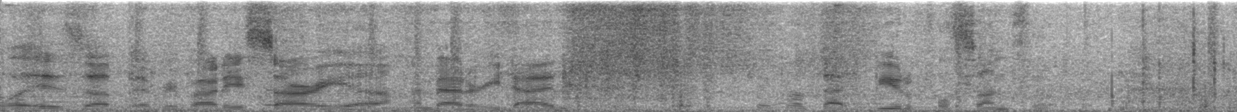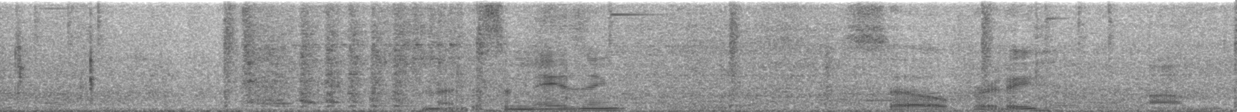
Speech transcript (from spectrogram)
What is up, everybody? Sorry, uh, my battery died. Check out that beautiful sunset. Isn't that just amazing. So pretty. Um,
